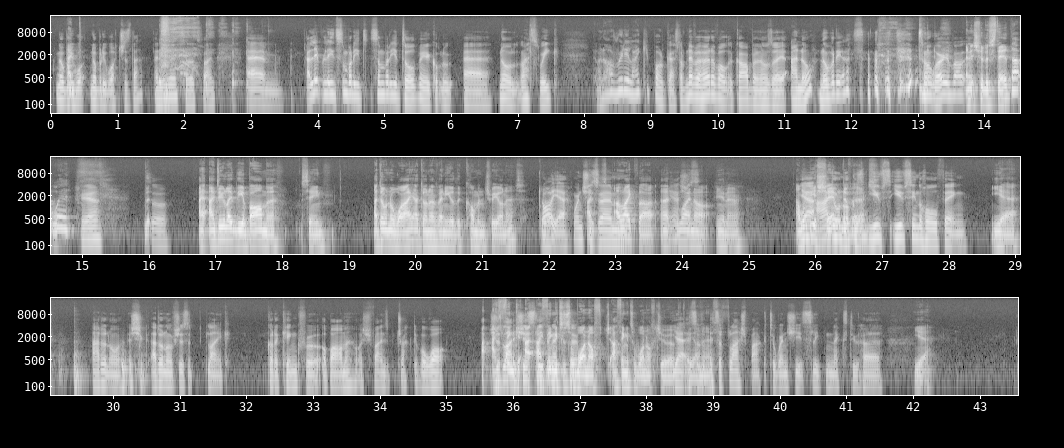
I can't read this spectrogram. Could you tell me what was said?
nobody, wa- nobody watches that anyway, so it's fine. Um, I literally somebody somebody had told me a couple of uh, no last week. They went, "Oh, I really like your podcast. I've never heard of Altered Carbon." And I was like, "I know, nobody has. Don't worry about and it." And it should have stayed that way. yeah. So I, I do like the Obama scene. I don't know why. I don't have any other commentary on it. Oh yeah, when I, she's just- um, I like that. Uh, yeah, why not? You know. I yeah, wouldn't be I don't know because you've you've seen the whole thing. Yeah. I don't know. She, I don't know if she's like got a kink for Obama or she finds him attractive or what. I, I She's think, like- she's I, I think it's just a one-off. I think it's a one-off duo. yeah, to it's be a, it's a flashback to when she's sleeping next to her yeah.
